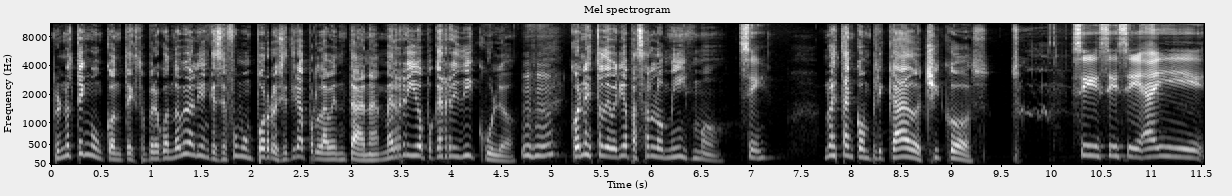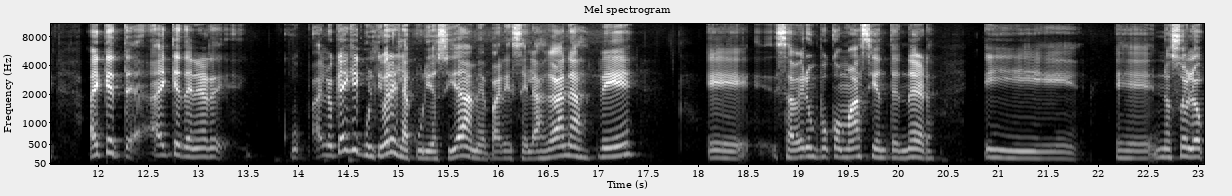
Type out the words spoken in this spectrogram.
pero no tengo un contexto. Pero cuando veo a alguien que se fuma un porro y se tira por la ventana, me río porque es ridículo. Con esto debería pasar lo mismo. sí. No es tan complicado, chicos. Sí, sí, sí, hay, hay, que, hay que tener... Lo que hay que cultivar es la curiosidad, me parece, las ganas de eh, saber un poco más y entender. Y eh, no, solo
